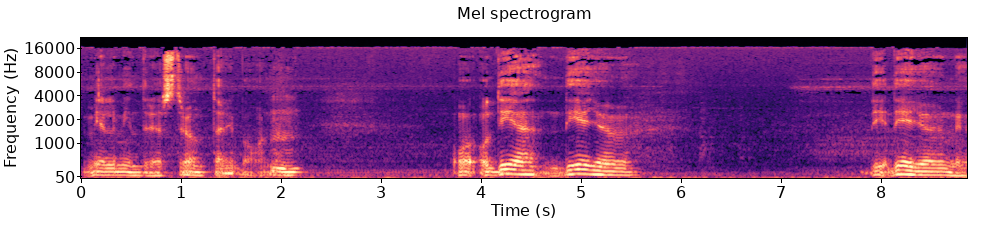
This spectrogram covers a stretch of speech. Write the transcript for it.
mer eller mindre struntar i barnen. Mm. Och, och det, det är ju... Det, det är ju en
